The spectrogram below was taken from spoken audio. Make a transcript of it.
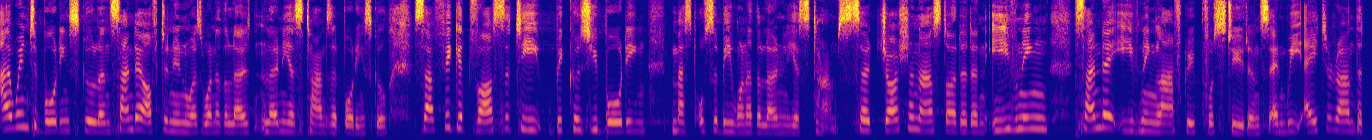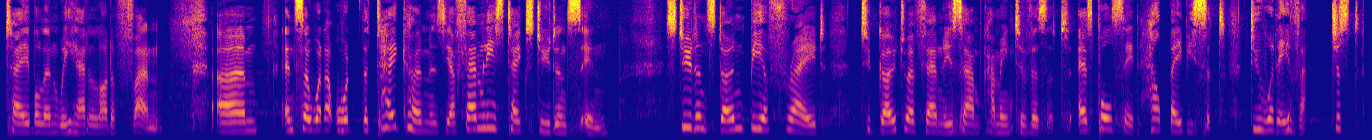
I went to boarding school, and Sunday afternoon was one of the loneliest times at boarding school. So I figured varsity, because you're boarding, must also be one of the loneliest times. So Josh and I started an evening, Sunday evening life group for students, and we ate around the table and we had a lot of fun. Um, and so what, what the take home is, yeah, families take students in. Students, don't be afraid to go to a family and say, I'm coming to visit. As Paul said, help babysit, do whatever. Just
